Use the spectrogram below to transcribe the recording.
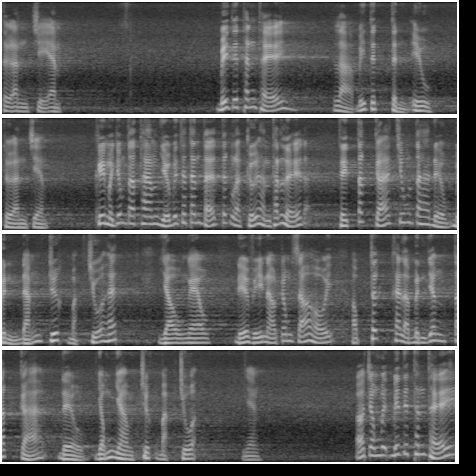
Thưa anh chị em. Bí tích thánh thể là bí tích tình yêu, Thưa anh chị em. Khi mà chúng ta tham dự bí tích thánh thể, Tức là cử hành thánh lễ đó thì tất cả chúng ta đều bình đẳng trước mặt Chúa hết. Giàu nghèo, địa vị nào trong xã hội, học thức hay là bình dân, tất cả đều giống nhau trước mặt Chúa. Nha. Ở trong bí tích thánh thể,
